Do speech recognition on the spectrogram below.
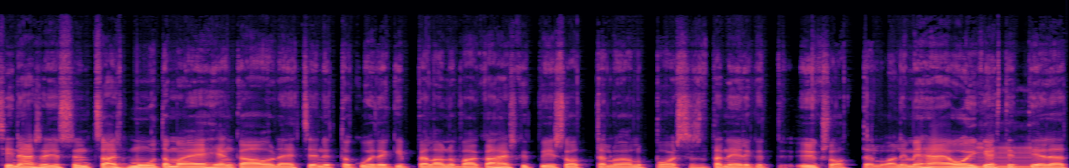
sinänsä, jos se nyt saisi muutama ehjän kauden, että se nyt on kuitenkin pelannut vain 85 ottelua ja ollut poissa 141 ottelua, niin mehän ei oikeasti mm. tiedä,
